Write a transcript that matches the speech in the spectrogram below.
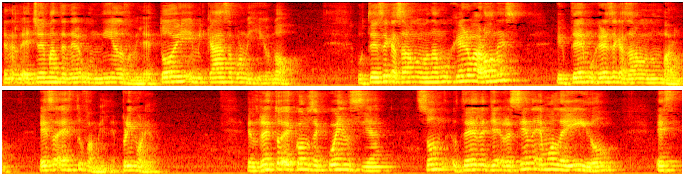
en el hecho de mantener unida a la familia. Estoy en mi casa por mis hijos. No. Ustedes se casaron con una mujer, varones, y ustedes mujeres se casaron con un varón. Esa es tu familia, primordial. El resto es consecuencia. Son, ustedes recién hemos leído, es,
